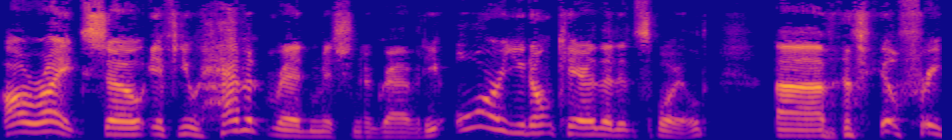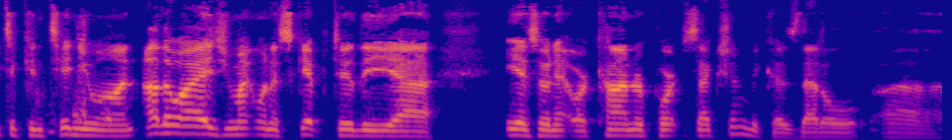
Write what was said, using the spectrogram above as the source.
All right. So if you haven't read Mission of Gravity or you don't care that it's spoiled, uh, feel free to continue on. Otherwise, you might want to skip to the uh, ESO Network Con Report section because that'll uh,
